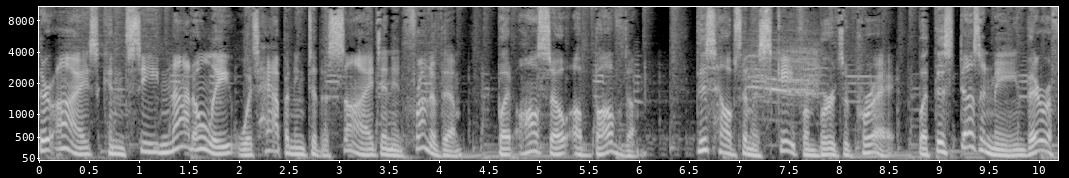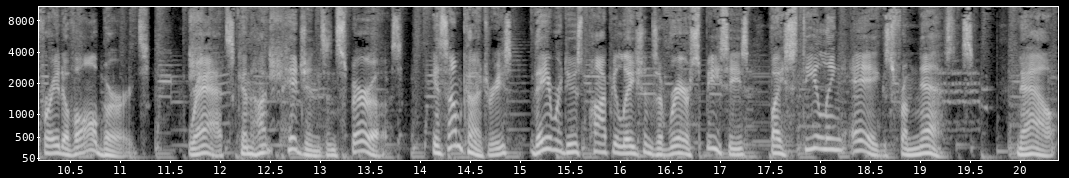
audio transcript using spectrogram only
Their eyes can see not only what's happening to the sides and in front of them, but also above them. This helps them escape from birds of prey, but this doesn't mean they're afraid of all birds. Rats can hunt pigeons and sparrows. In some countries, they reduce populations of rare species by stealing eggs from nests. Now,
